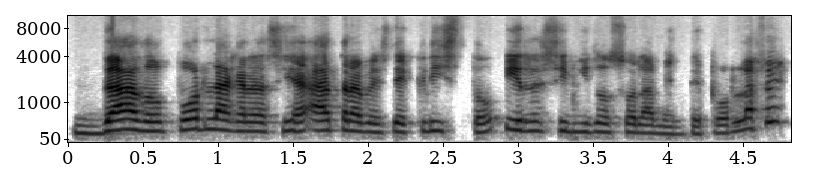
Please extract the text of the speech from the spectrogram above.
dado por la gracia a través de Cristo y recibido solamente por la fe.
